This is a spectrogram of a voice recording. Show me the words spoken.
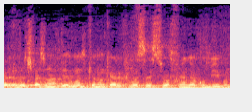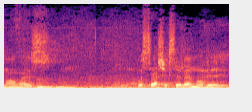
Eu vou te fazer uma pergunta que eu não quero que você se ofenda comigo, não, mas. Uhum. Você acha que você vai morrer?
